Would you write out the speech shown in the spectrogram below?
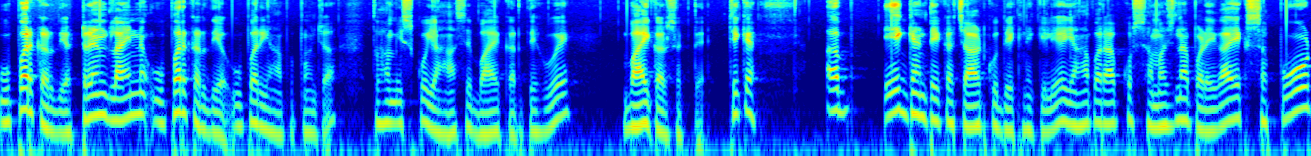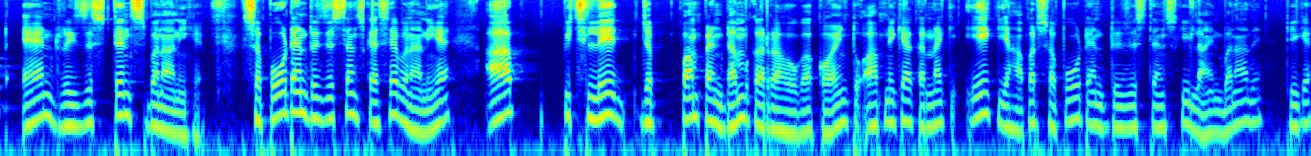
ऊपर कर दिया ट्रेंड लाइन ने ऊपर कर दिया, ऊपर यहाँ पर पहुँचा तो हम इसको यहाँ से बाय करते हुए बाय कर सकते हैं। ठीक है? अब एक घंटे का चार्ट को देखने के लिए यहाँ पर आपको समझना पड़ेगा, एक सपोर्ट एंड रेजिस्टेंस बनानी है। सपोर्ट एंड रेजिस्टेंस कैसे बनानी है? आप पिछले जब पंप एंड डंप कर रहा होगा कॉइन तो आपने क्या करना है कि एक यहाँ पर सपोर्ट एंड रेजिस्टेंस की लाइन बना दें, ठीक है?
